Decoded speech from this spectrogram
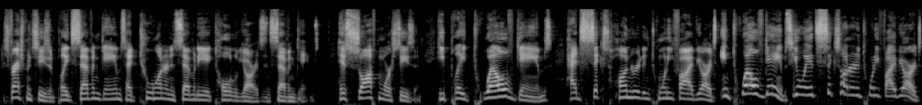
his freshman season played seven games, had 278 total yards in seven games. His sophomore season, he played 12 games, had 625 yards in 12 games. He only had 625 yards.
